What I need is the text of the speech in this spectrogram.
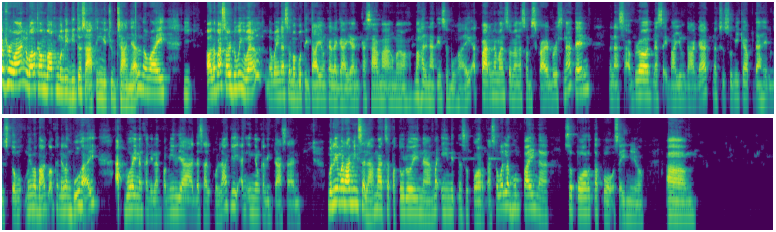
everyone! Welcome back muli dito sa ating YouTube channel. Naway all of us are doing well. Naway nasa mabuti tayong kalagayan kasama ang mga mahal natin sa buhay. At para naman sa mga subscribers natin na nasa abroad, nasa ibayong dagat, nagsusumikap dahil gustong may mabago ang kanilang buhay at buhay ng kanilang pamilya, dasal ko lagi ang inyong kaligtasan. Muli maraming salamat sa patuloy na mainit na suporta, sa walang humpay na suporta po sa inyo. Um,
